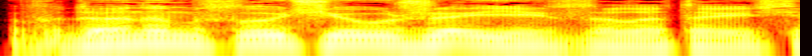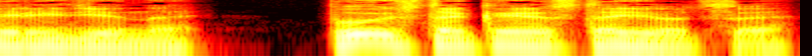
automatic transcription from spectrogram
В данном случае уже есть золотая середина. Пусть так и остается.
